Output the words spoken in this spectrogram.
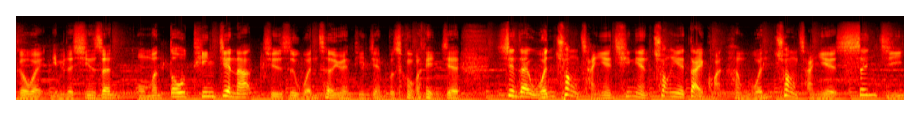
各位，你们的心声我们都听见了，其实是文策院听见，不是我听见。现在文创产业青年创业贷款和文创产业升级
